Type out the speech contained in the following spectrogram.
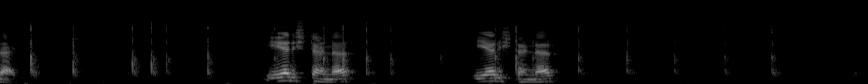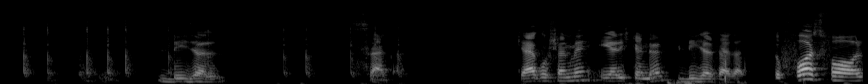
that air standard air standard diesel cycle. क्या क्वेश्चन में? Air standard diesel cycle. तो first of all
